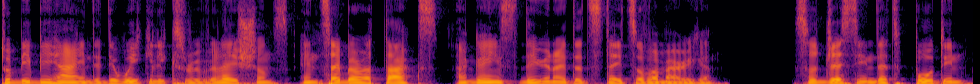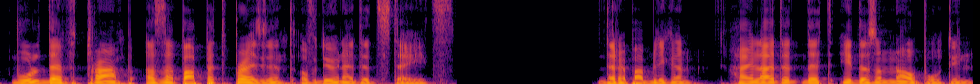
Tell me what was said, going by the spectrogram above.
to be behind the WikiLeaks revelations and cyber attacks against the United States of America, suggesting that Putin would have Trump as a puppet president of the United States. The Republican highlighted that he doesn't know Putin,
